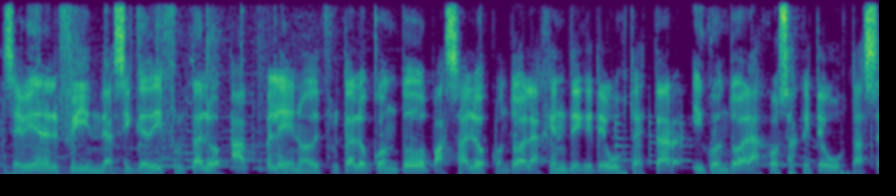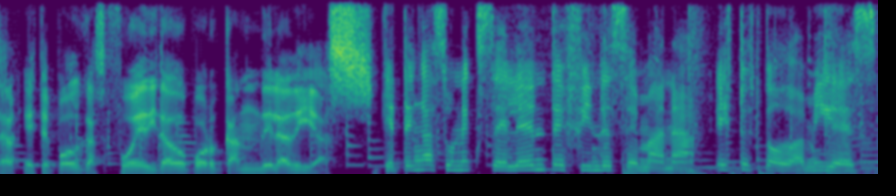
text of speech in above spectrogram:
se viene el fin de, así que disfrútalo a pleno, disfrútalo con todo, pasalo con toda la gente que te gusta estar y con todas las cosas que te gusta hacer. Este podcast fue editado por Candela Díaz. Que tengas un excelente fin de semana. Esto es todo, amigues.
